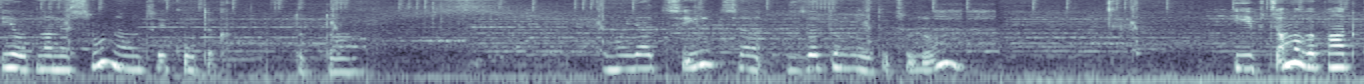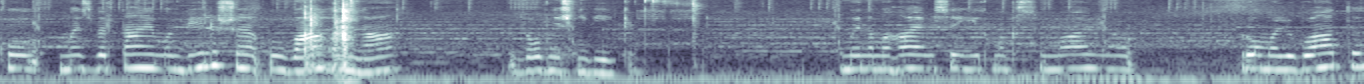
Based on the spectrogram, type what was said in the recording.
І от нанесу на оцей кутик. Тобто моя ціль це затемнити цю зону. І в цьому випадку ми звертаємо більше уваги на зовнішні війки. Ми намагаємося їх максимально промалювати,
